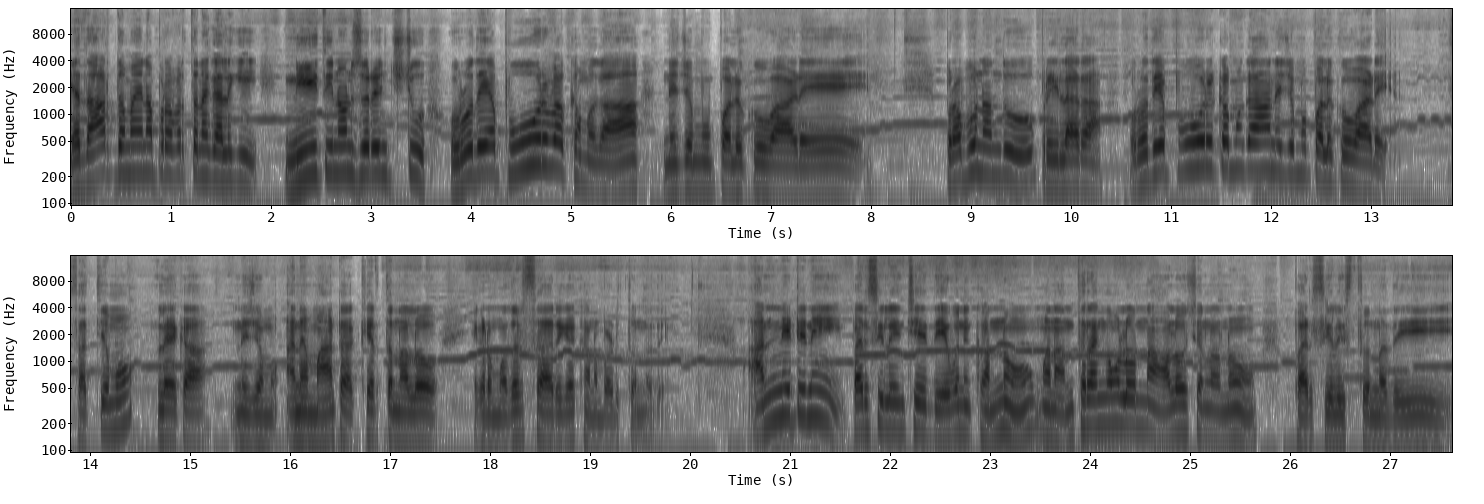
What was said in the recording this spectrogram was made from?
యథార్థమైన ప్రవర్తన కలిగి నీతిని అనుసరించు హృదయపూర్వకముగా నిజము పలుకువాడే. ప్రభునందు ప్రియులారా హృదయపూర్వకముగా నిజము పలుకువాడే. సత్యము లేక నిజము అనే మాట కీర్తనలో ఇక్కడ మొదటిసారిగా కనబడుతున్నది. అన్నిటినీ పరిశీలించే దేవుని కన్ను మన అంతరంగంలో ఉన్న ఆలోచనలను పరిశీలిస్తున్నది.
